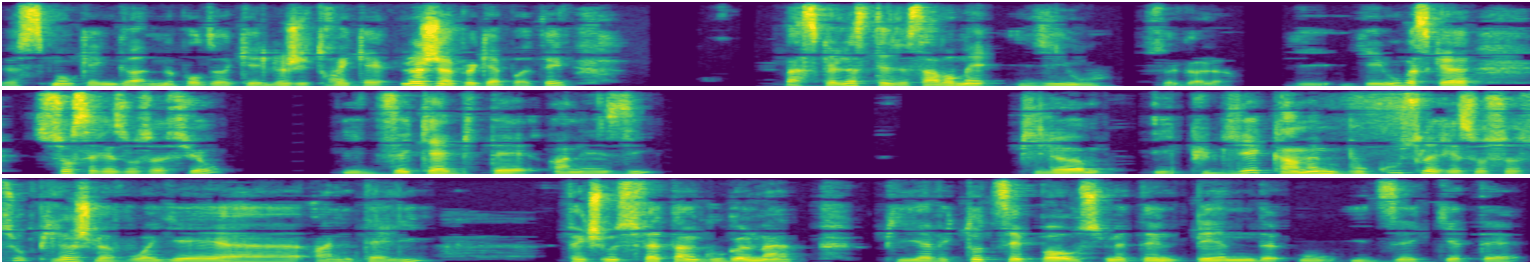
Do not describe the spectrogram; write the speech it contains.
le smoking gun pour dire, OK, là, j'ai trouvé, là, j'ai un peu capoté. Parce que là, c'était de savoir, mais il est où, ce gars-là? Il, est où? Parce que sur ses réseaux sociaux, il disait qu'il habitait en Asie. Puis là, il publiait quand même beaucoup sur les réseaux sociaux. Puis là, je le voyais euh, en Italie. Fait que je me suis fait un Google Maps. Puis avec toutes ses posts, je mettais une pin de où il disait qu'il était.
